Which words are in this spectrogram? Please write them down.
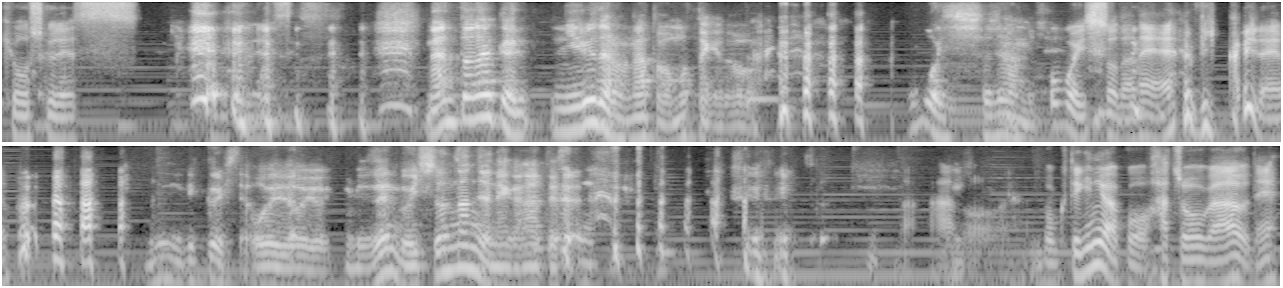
恐縮です。なんとなく似るだろうなとは思ったけど、ほぼ一緒じゃんみたいな。ほぼ一緒だね。びっくりだよ。びっくりした。おいおいおい、これ全部一緒なんじゃねえかなって。まああの僕的にはこう波長が合うね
